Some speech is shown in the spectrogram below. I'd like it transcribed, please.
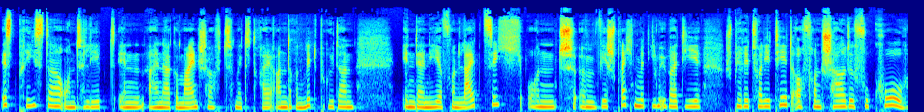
ist Priester und lebt in einer Gemeinschaft mit drei anderen Mitbrüdern in der Nähe von Leipzig. Und ähm, wir sprechen mit ihm über die Spiritualität auch von Charles de Foucault,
